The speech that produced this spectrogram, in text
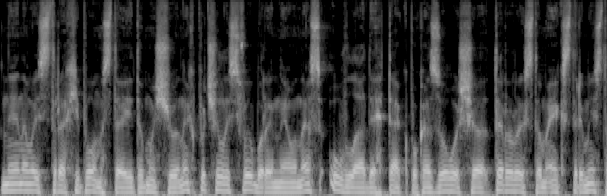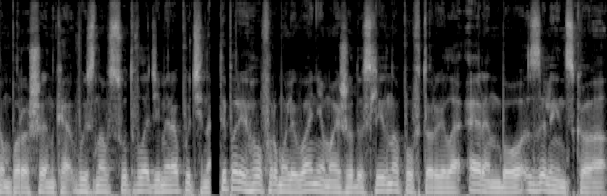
Ненависть, страх і помста, і тому, що у них почались вибори не у нас у влади. Так показово, що терористом-екстремістом Порошенка визнав суд Владіміра Путіна. Тепер його формулювання майже дослівно повторила РНБО Зелінського.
